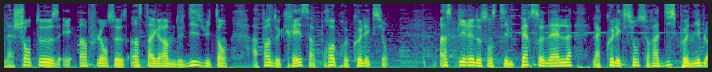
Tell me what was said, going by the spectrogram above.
la chanteuse et influenceuse Instagram de 18 ans, afin de créer sa propre collection. Inspirée de son style personnel, la collection sera disponible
